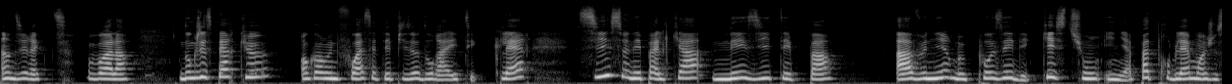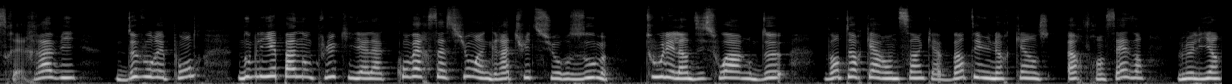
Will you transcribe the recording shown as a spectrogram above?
indirect. Voilà. Donc j'espère que, encore une fois, cet épisode aura été clair. Si ce n'est pas le cas, n'hésitez pas à venir me poser des questions. Il n'y a pas de problème, moi je serai ravie de vous répondre. N'oubliez pas non plus qu'il y a la conversation gratuite sur Zoom tous les lundis soirs de 20h45 à 21h15 heure française. Le lien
